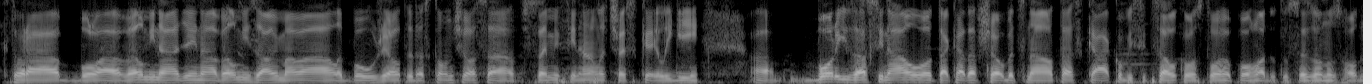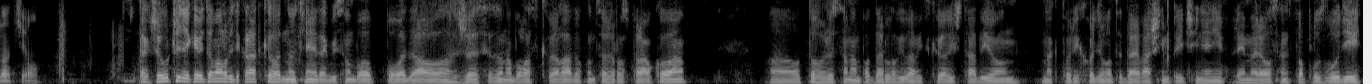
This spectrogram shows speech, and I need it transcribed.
ktorá bola veľmi nádejná, veľmi zaujímavá, ale bohužiaľ teda skončila sa v semifinále Českej ligy. Boris, asi na úvod taká tá všeobecná otázka, ako by si celkovo z tvojho pohľadu tú sezónu zhodnotil? Takže určite, keby to malo byť krátke hodnotenie, tak by som bol povedal, že sezóna bola skvelá, dokonca až rozprávková od toho, že sa nám podarilo vybaviť skvelý štadión, na ktorý chodilo teda aj vašim pričinením v priemere 800 plus ľudí.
